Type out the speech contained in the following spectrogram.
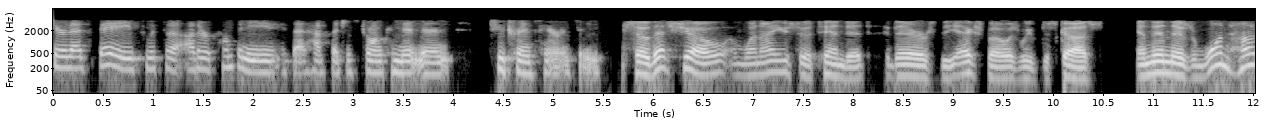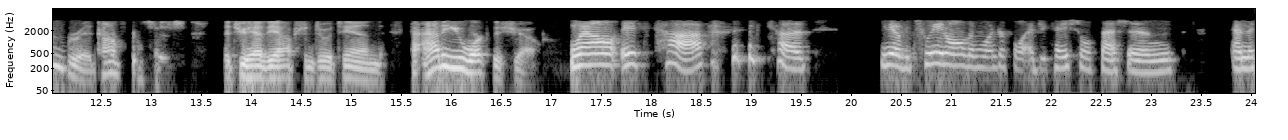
share that space with the other companies that have such a strong commitment to transparency. So that show, when I used to attend it, there's the expo as we've discussed, and then there's 100 conferences that you have the option to attend. How do you work the show? Well, it's tough because you know between all the wonderful educational sessions and the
